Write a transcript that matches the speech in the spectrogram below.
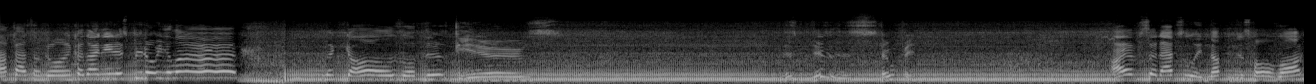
How fast I'm going because I need a speedo healer The because of the gears. This, this is stupid. I have said absolutely nothing this whole vlog.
